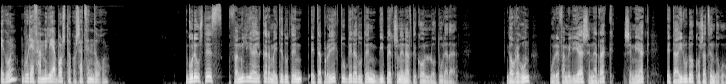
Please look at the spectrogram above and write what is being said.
Egun, gure familia bostok osatzen dugu. Gure ustez, familia elkar maite duten eta proiektu bera duten bi pertsonen arteko lotura da. Gaur egun, gure familia senarrak, semeak eta hirurok osatzen dugu.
